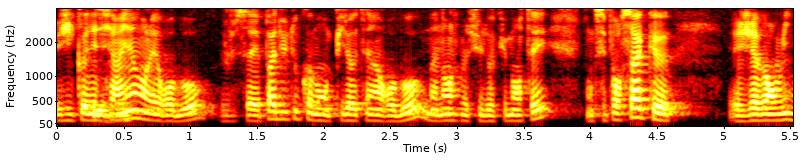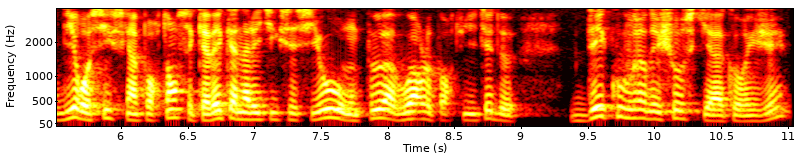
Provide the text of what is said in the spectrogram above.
J'y connaissais mhm. rien dans les robots. Je ne savais pas du tout comment piloter un robot. Maintenant, je me suis documenté. Donc, c'est pour ça que j'avais envie de dire aussi que ce qui est important, c'est qu'avec Analytics SEO, on peut avoir l'opportunité de découvrir des choses qu'il y a à corriger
